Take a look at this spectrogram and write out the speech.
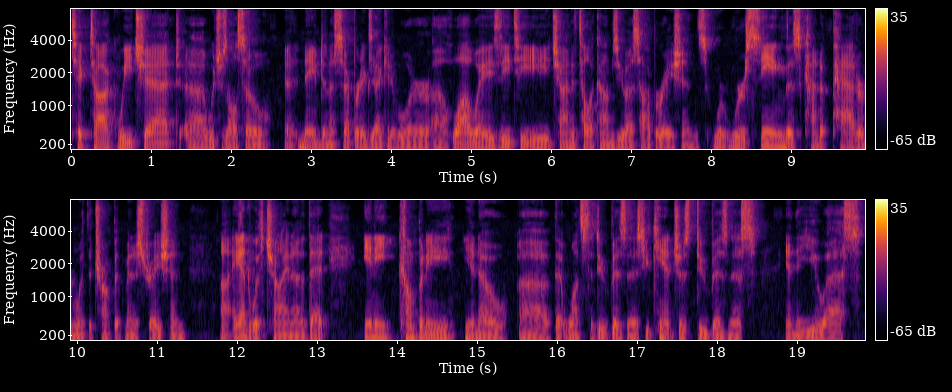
TikTok, WeChat, uh, which was also uh, named in a separate executive order, uh, Huawei, ZTE, China Telecom's U.S. operations. We're, we're, seeing this kind of pattern with the Trump administration uh, and with China that any company you know uh, that wants to do business, you can't just do business in the U.S.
